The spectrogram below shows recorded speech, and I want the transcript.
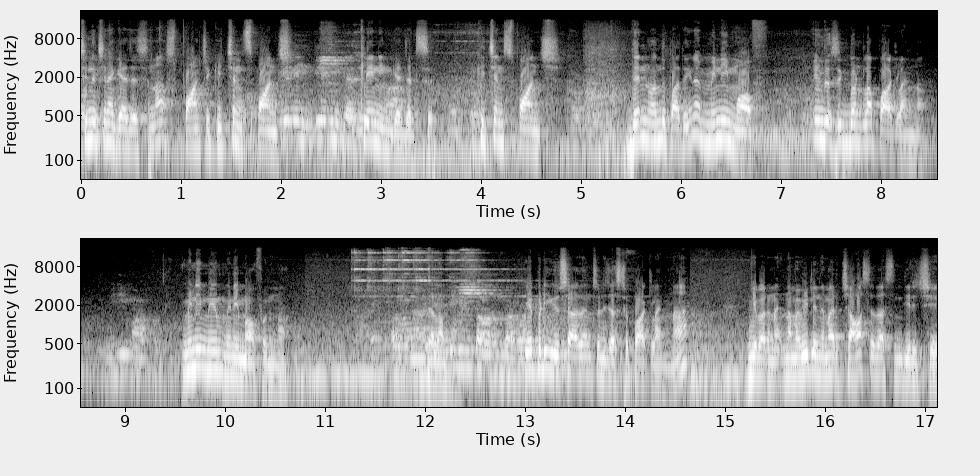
சின்ன சின்ன கேஜெட்ஸ்னா sponge kitchen sponge cleaning gadgets kitchen sponge then வந்து பார்த்தீங்கன்னா மினி மாஃப் இந்த செக்மெண்ட்லாம் பார்க்கலாங்கண்ணா மினி மினி மாஃபுங்கண்ணா இதெல்லாம் எப்படி யூஸ் ஆகுதுன்னு சொல்லி ஜஸ்ட் பார்க்கலாங்கண்ணா இங்கே பாருங்க நம்ம வீட்டில் இந்த மாதிரி சாஸ் ஏதாவது சிந்திருச்சு.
